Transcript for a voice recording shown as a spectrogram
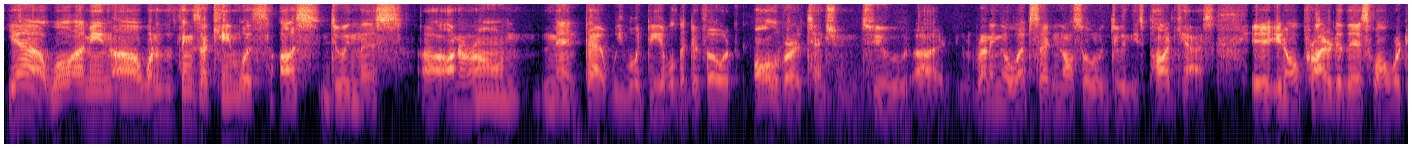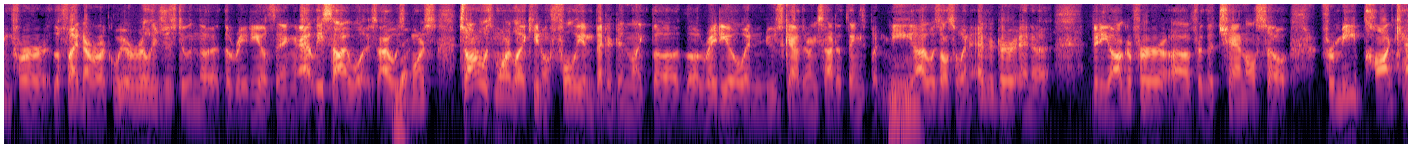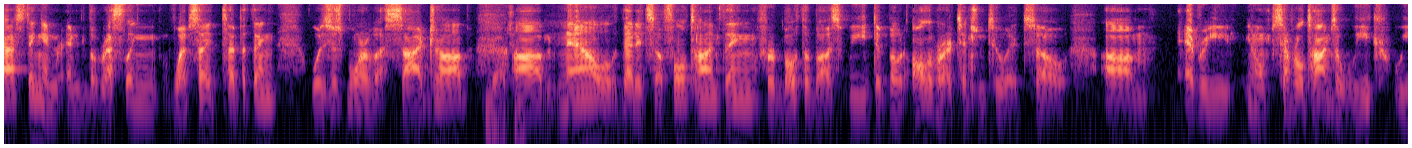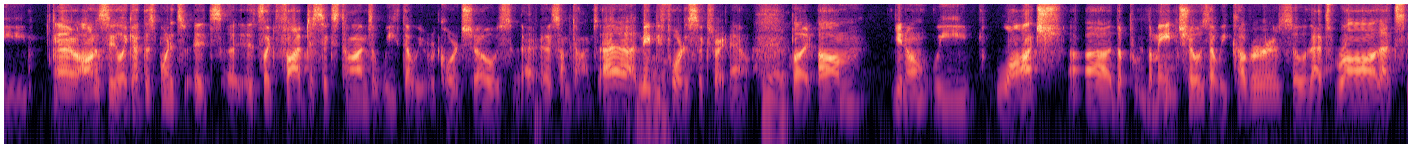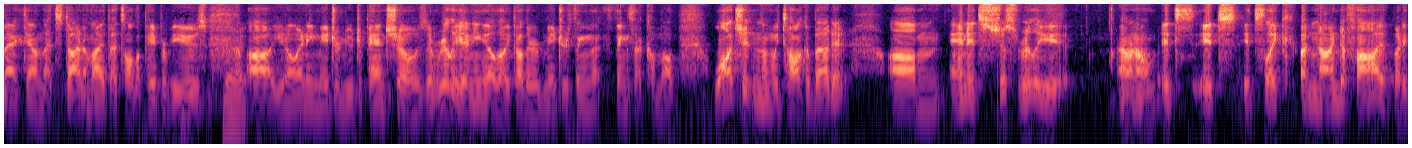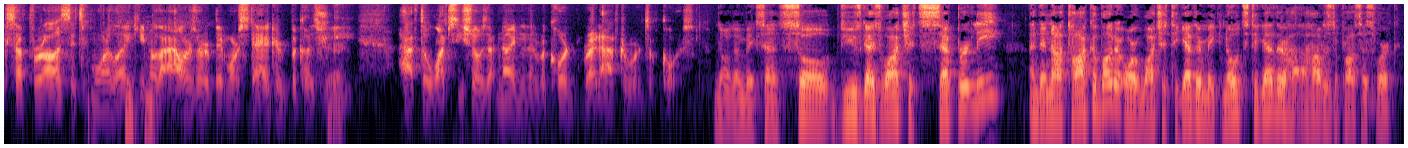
Yeah, well, I mean, uh, one of the things that came with us doing this uh, on our own meant that we would be able to devote all of our attention to uh, running a website and also doing these podcasts. It, you know, prior to this, while working for the Fight Network, we were really just doing the, the radio thing. At least I was. I was Right. more. John was more like you know fully embedded in like the the radio and news gathering side of things. But me, I was also an editor and a videographer uh, for the channel. So for me, podcasting and, and the wrestling website type of thing was just more of a side job. Gotcha. Um, now that it's a full time thing for both of us, we devote all of our attention to it. So um, every you know several times a week, we honestly like at this point it's it's it's like five to six times a week that we record shows. Uh, uh, sometimes uh, maybe four to six right now, Right. but um, you know we watch uh, the the main shows that we cover. So that's Raw, that's SmackDown, that's Dynamite, that's all the pay per views. Right. Uh, you know any major New Japan shows, and really any uh, like other major thing that, things that come up. Watch it, and then we talk about it. Um, and it's just really I don't know. It's it's it's like a nine to five, but except for us, it's more like you know the hours are a bit more staggered because we have to watch these shows at night and then record right afterwards, of course. No, that makes sense. So, do you guys watch it separately and then not talk about it, or watch it together, make notes together? How, how does the process work?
